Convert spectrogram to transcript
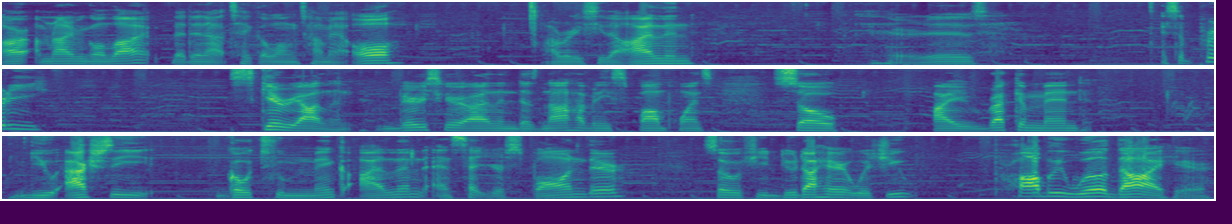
Alright I'm not even gonna lie that did not take a long time at all. I already see the island. There it is. It's a pretty scary island. Very scary island does not have any spawn points. So I recommend you actually go to Mink Island and set your spawn there. So if you do die here, which you probably will die here,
